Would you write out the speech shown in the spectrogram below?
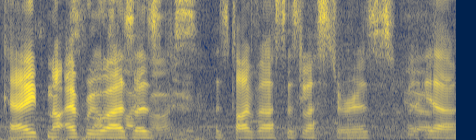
okay, not everywhere's as diverse. as diverse as Leicester is. But yeah.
